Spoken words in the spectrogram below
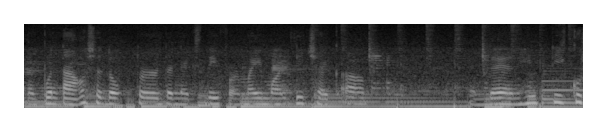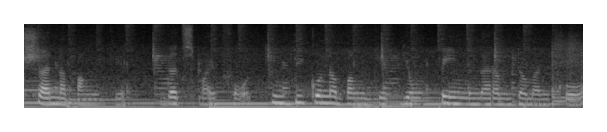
Nagpunta ako sa doctor the next day for my monthly check-up. Then, hindi ko siya nabanggit. That's my fault. Hindi ko nabanggit yung pain na naramdaman ko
